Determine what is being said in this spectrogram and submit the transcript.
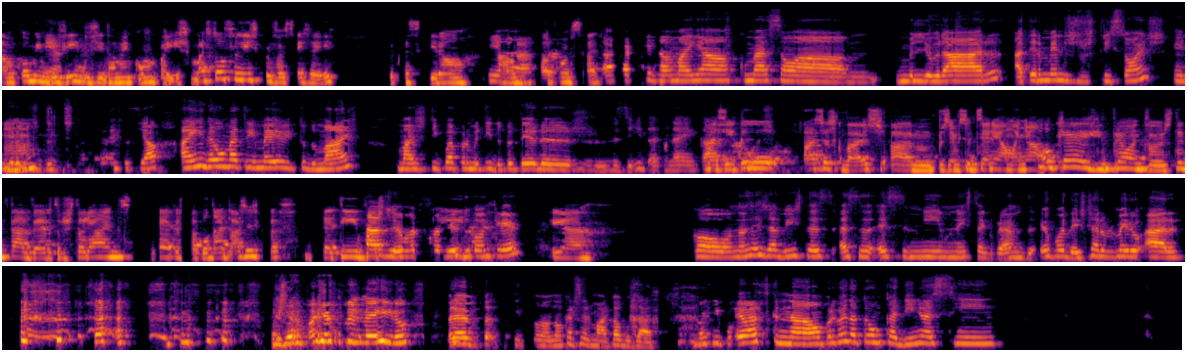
um, como indivíduos e também como país. Mas estou feliz por vocês aí que conseguiram yeah. um, começar. A partir da manhã começam a melhorar, a ter menos restrições em termos uhum. de distanciamento social, ainda um metro e meio e tudo mais, mas tipo é permitido tu teres visitas, né? Em casa, mas e tu achas que vais, um, por exemplo, se disserem amanhã, ok, pronto, tudo está aberto, restaurantes, bibliotecas, faculdades, achas que para ti vais... eu vou responder com o quê? Yeah. Com, não sei se já viste esse, esse, esse meme no Instagram de eu vou deixar o primeiro ar. eu já paguei o primeiro. Para, tipo, não, não quero ser má, estou a. Mas tipo, eu acho que não, porque eu ainda estou um bocadinho assim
